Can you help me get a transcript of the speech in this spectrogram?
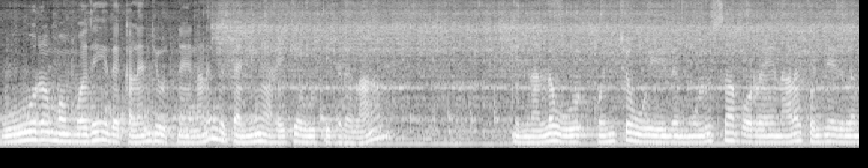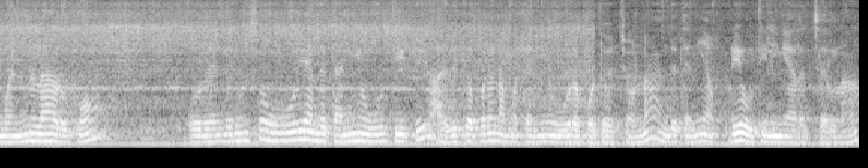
ஊறமும் போதே இதை கலைஞ்சி ஊற்றினதுனால இந்த தண்ணியை அரைக்க ஊற்றிக்கிடலாம் இது நல்லா ஊ கொஞ்சம் இது முழுசாக போடுறதுனால கொஞ்சம் இதில் மண்ணெலாம் இருக்கும். ஒரு ரெண்டு நிமிஷம் ஊறி அந்த தண்ணியை ஊற்றிட்டு அதுக்கப்புறம் நம்ம தண்ணியை ஊற போட்டு வச்சோம்னா அந்த தண்ணியை அப்படியே ஊற்றி நீங்கள் அரைச்சிடலாம்.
